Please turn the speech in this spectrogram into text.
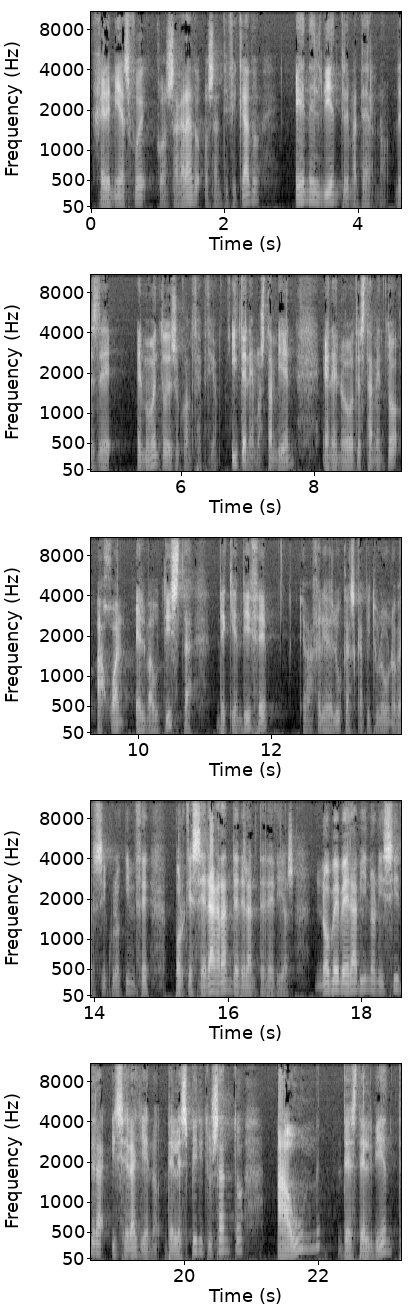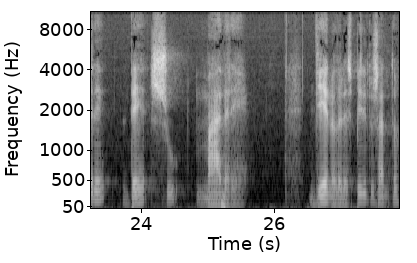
Jeremías fue consagrado o santificado en el vientre materno, desde el momento de su concepción. Y tenemos también en el Nuevo Testamento a Juan el Bautista, de quien dice, Evangelio de Lucas capítulo 1 versículo 15, porque será grande delante de Dios, no beberá vino ni sidra y será lleno del Espíritu Santo aún desde el vientre de su madre lleno del Espíritu Santo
